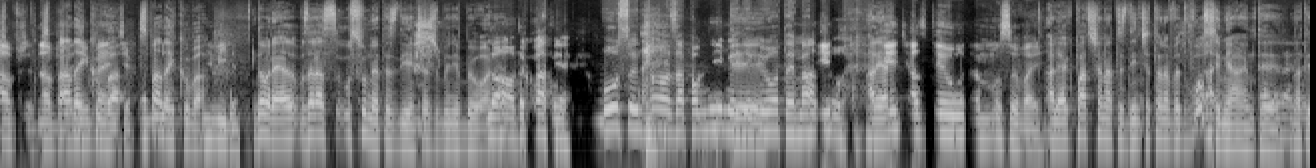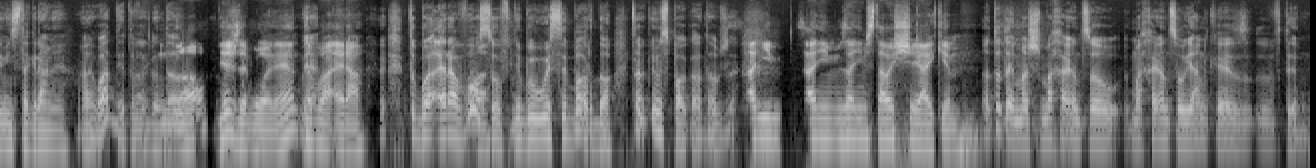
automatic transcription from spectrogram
Dobrze, dobrze, Spadaj Kuba, będzie. spadaj Kuba. Nie widzę. Dobra, ja zaraz usunę te zdjęcia, żeby nie było. No, nie? dokładnie. Usuń to, zapomnijmy, nie było tematu. Ale jak... Zdjęcia od tyłu tam usuwaj. Ale jak patrzę na te zdjęcia, to nawet włosy tak, miałem ty tak, tak, na tym Instagramie. Ale ładnie to wyglądało. No, nieźle było, nie? To nie. była era. To była era włosów, nie był łysy bordo. Całkiem spoko, dobrze. Zanim, zanim, zanim stałeś się jajkiem. No tutaj masz machającą, machającą Jankę w tym,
